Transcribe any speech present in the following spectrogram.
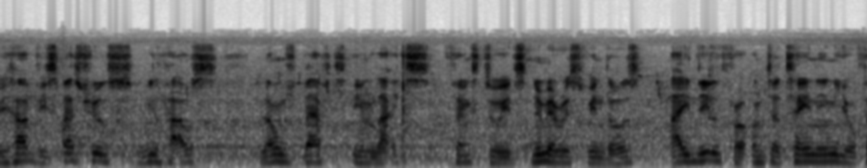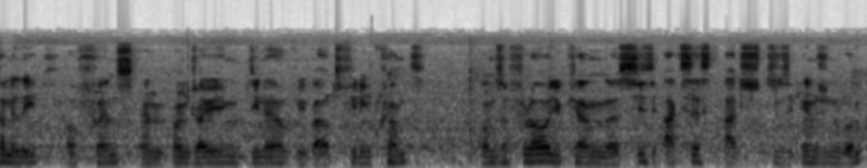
We have the spacious wheelhouse, lounge bathed in lights, thanks to its numerous windows, ideal for entertaining your family or friends and enjoying dinner without feeling cramped. On the floor you can uh, see the access hatch to the engine room,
